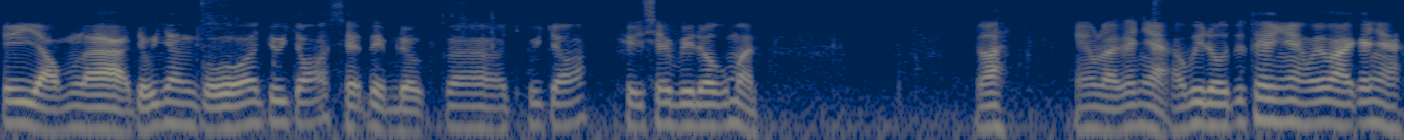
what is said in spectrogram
Hy vọng là chủ nhân của chú chó sẽ tìm được ờ, chú chó khi xem video của mình. Rồi, hẹn gặp lại cả nhà ở video tiếp theo nha. Bye bye cả nhà.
